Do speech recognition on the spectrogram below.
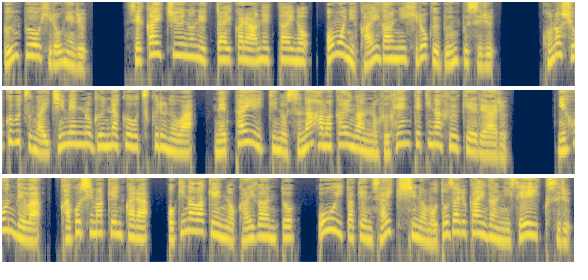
分布を広げる。世界中の熱帯から亜熱帯の主に海岸に広く分布する。この植物が一面の群落を作るのは熱帯域の砂浜海岸の普遍的な風景である。日本では、鹿児島県から沖縄県の海岸と大分県佐伯市の元猿海岸に生育する。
